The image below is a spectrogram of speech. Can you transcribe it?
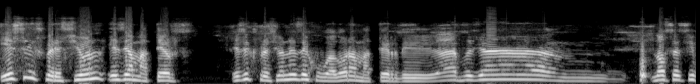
Esa expresión es de amateurs esa expresión es de jugador amateur, de, ah, pues ya, mm, no sé si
